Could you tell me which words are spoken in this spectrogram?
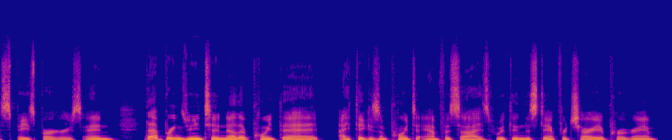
space burgers. And that brings me to another point that I think is important to emphasize within the Stanford Chariot program.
